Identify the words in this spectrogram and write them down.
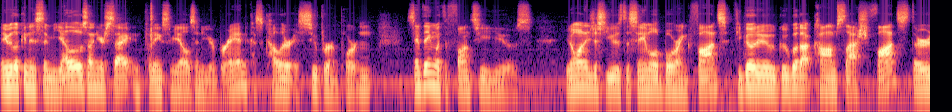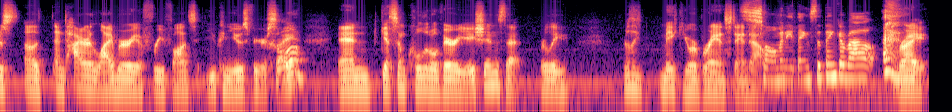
maybe look into some yellows on your site and putting some yellows into your brand because color is super important. Same thing with the fonts you use. You don't want to just use the same old boring fonts. If you go to google.com slash fonts, there's an entire library of free fonts that you can use for your site and get some cool little variations that really, really make your brand stand out. So many things to think about. Right.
